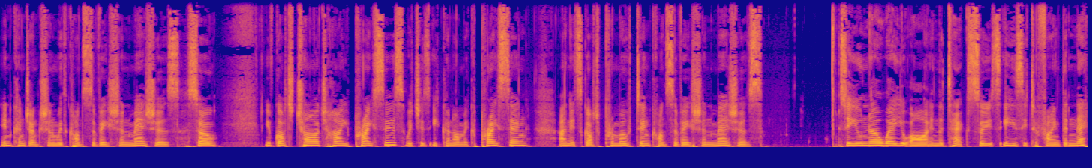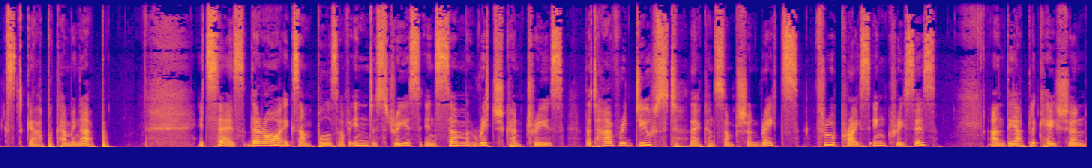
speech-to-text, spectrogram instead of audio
in conjunction with conservation measures. So you've got charge high prices, which is economic pricing, and it's got promoting conservation measures. So you know where you are in the text, so it's easy to find the next gap coming up. It says there are examples of industries in some rich countries that have reduced their consumption rates through price increases and the application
